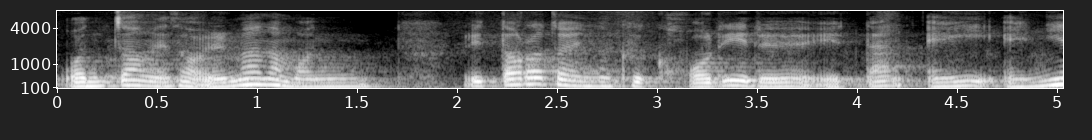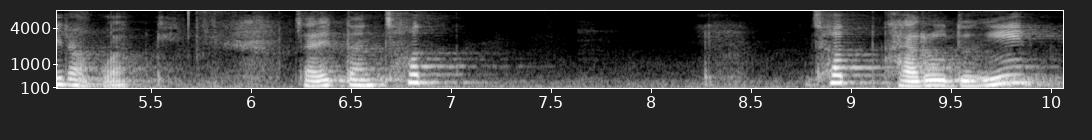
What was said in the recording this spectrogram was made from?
원점에서 얼마나 멀리 떨어져 있는 그 거리를 일단 AN이라고 할게. 자, 일단 첫, 첫 가로등이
